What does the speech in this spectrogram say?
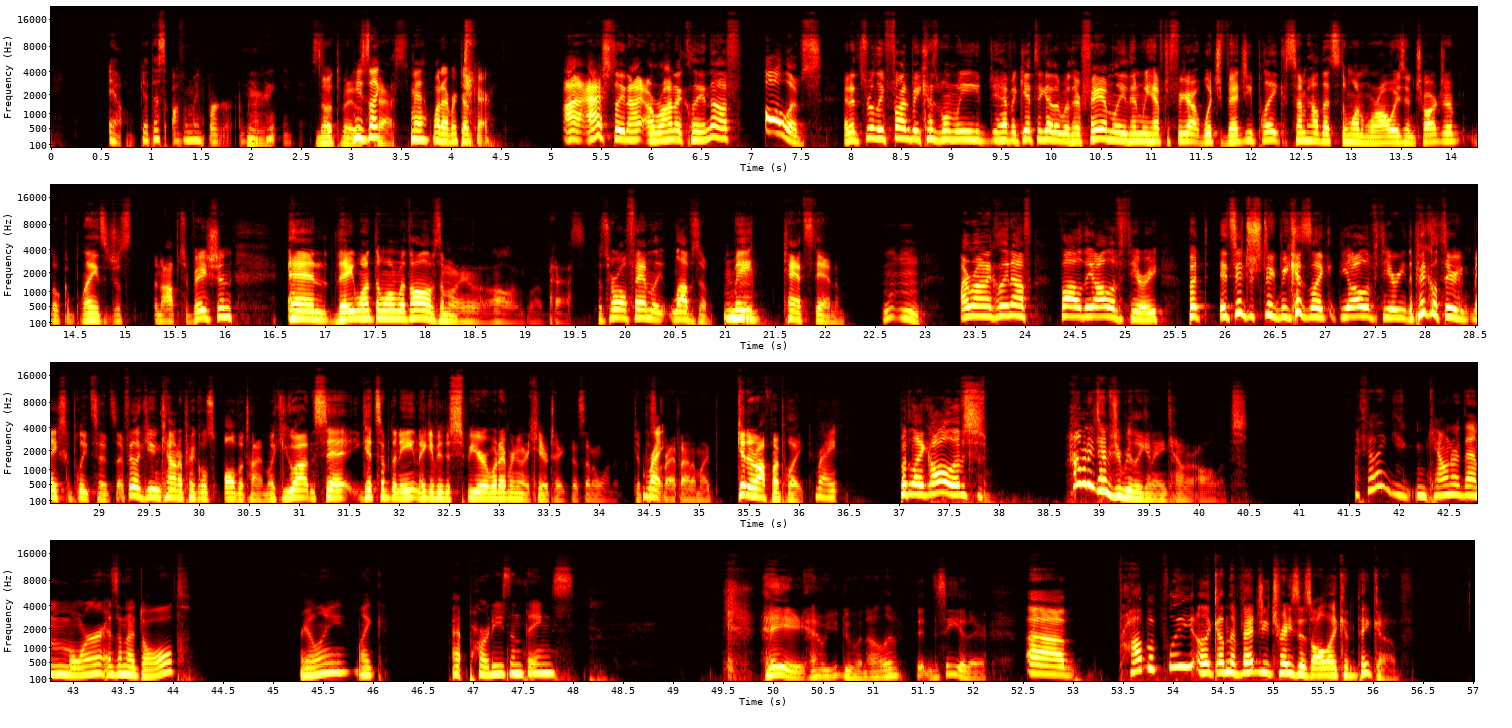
"Ew, get this off of my burger. I'm not gonna eat this." Hmm. No tomatoes. He's like, pass. "Yeah, whatever. Don't care." uh, Ashley and I, ironically enough, olives. And it's really fun because when we have a get together with her family, then we have to figure out which veggie plate. 'cause somehow that's the one we're always in charge of. No complaints, it's just an observation. And they want the one with olives. I'm like, oh, olives, I'll pass. Because her whole family loves them. Me, can't stand them. Mm-mm. Ironically enough, follow the olive theory. But it's interesting because, like, the olive theory, the pickle theory makes complete sense. I feel like you encounter pickles all the time. Like, you go out and sit, get something to eat, and they give you the spear or whatever, and you're like, here, take this. I don't want it. Get this Right. crap out of my, get it off my plate. Right. But like olives, how many times are you really going to encounter olives? I feel like you encounter them more as an adult. Really? Like at parties and things. Hey, how are you doing, Olive? Didn't see you there. Um, probably like on the veggie trays is all I can think of.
